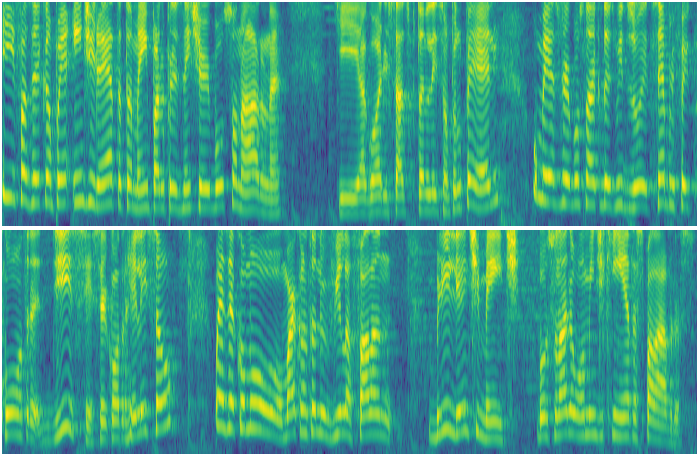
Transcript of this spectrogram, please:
e fazer campanha indireta também para o presidente Jair Bolsonaro, né? Que agora está disputando a eleição pelo PL. O mesmo Jair Bolsonaro que em 2018 sempre foi contra, disse ser contra a reeleição, mas é como o Marco Antônio Villa fala brilhantemente. Bolsonaro é um homem de 500 palavras.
